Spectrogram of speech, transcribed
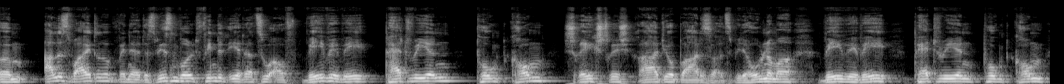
Ähm, alles weitere, wenn ihr das wissen wollt, findet ihr dazu auf www.patreon.com Schrägstrich Radio Badesalz. Wiederholen nochmal www.patreon.com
